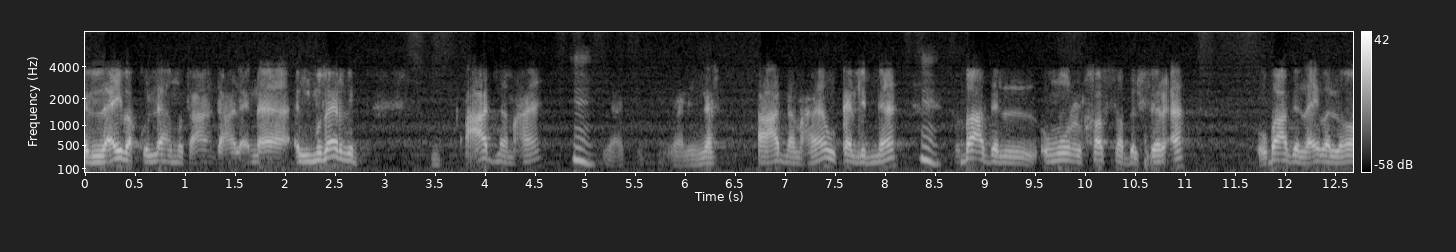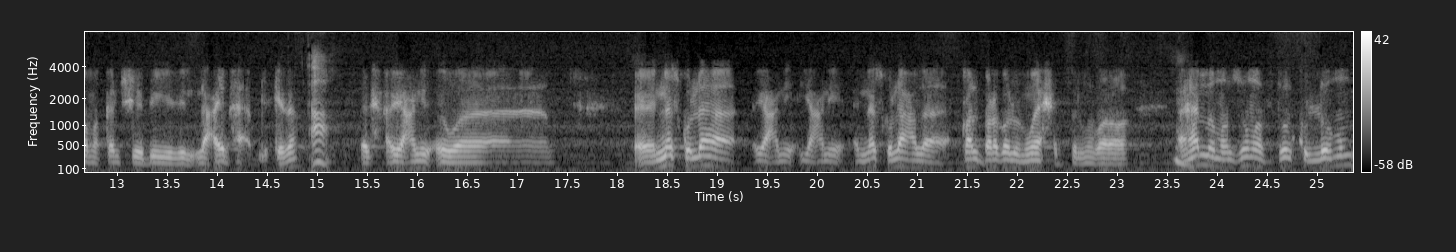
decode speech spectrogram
اللعيبة كلها متعاهدة على إن المدرب قعدنا معاه. يعني يعني الناس قعدنا معاه وكلمناه. في بعض الأمور الخاصة بالفرقة وبعض اللعيبة اللي هو ما كانش بيلعبها قبل كده آه يعني و الناس كلها يعني يعني الناس كلها على قلب رجل واحد في المباراة مم. أهم منظومة في دول كلهم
